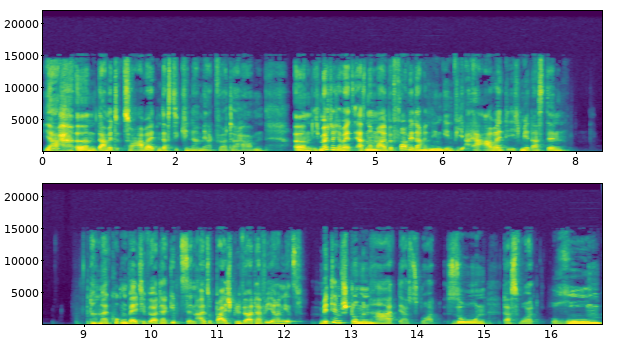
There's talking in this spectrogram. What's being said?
ja, ähm, damit zu arbeiten, dass die Kinder Merkwörter haben. Ähm, ich möchte euch aber jetzt erst nochmal, bevor wir darin hingehen, wie erarbeite ich mir das denn, nochmal gucken, welche Wörter gibt's denn. Also Beispielwörter wären jetzt mit dem stummen H das Wort Sohn, das Wort Ruhm,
